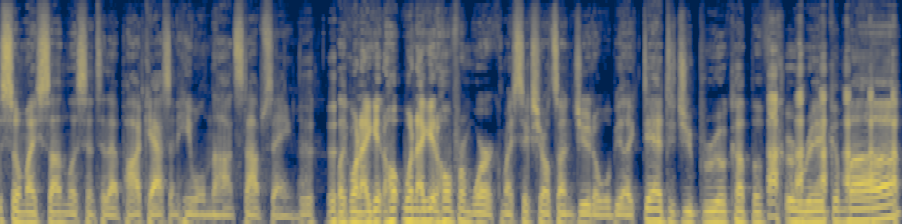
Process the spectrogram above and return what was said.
so my son listened to that podcast and he will not stop saying that. like when I get home when I get home from work, my six year old son Judah will be like, "Dad, did you brew a cup of kerygma?"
